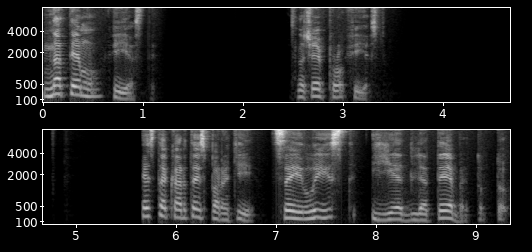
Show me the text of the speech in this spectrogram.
на тему фієсти. Означає про фієсту. Carta es para ti. Цей лист є для тебе. Тобто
